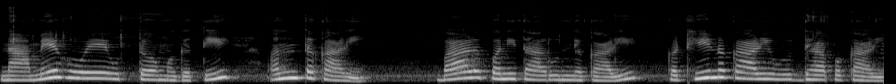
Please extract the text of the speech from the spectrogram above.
नामे होये उत्तम गती अंतकाळी बाळपणी तारुण्यकाळी कठीण काळी वृद्धापकाळी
